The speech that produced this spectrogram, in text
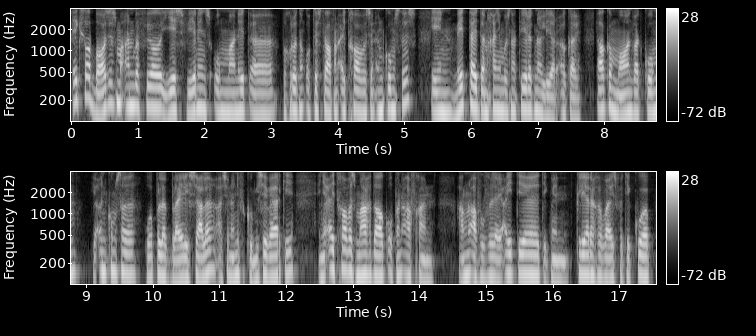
ek sal basies maar aanbeveel yes weer eens om maar net 'n uh, begroting op te stel van uitgawes en inkomste en met tyd dan gaan jy mos natuurlik nou leer. Okay, elke maand wat kom, jou inkomste hopelik bly dieselfde as jy nou nie vir kommissie werk nie en jou uitgawes mag dalk op en af gaan hang af hoeveel jy uiteet, ek meen klere gewys wat jy koop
